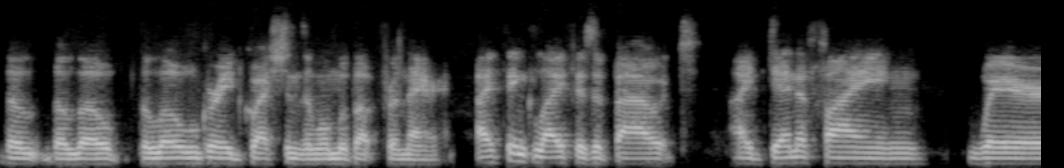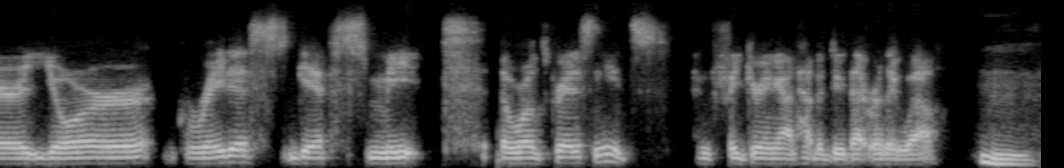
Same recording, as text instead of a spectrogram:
the, the low the low grade questions and we'll move up from there. I think life is about identifying where your greatest gifts meet the world's greatest needs and figuring out how to do that really well. Mm,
